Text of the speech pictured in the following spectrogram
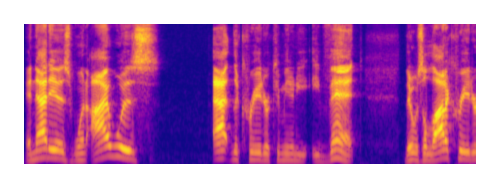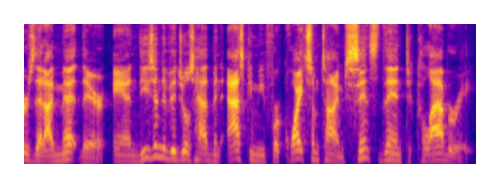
And that is when I was at the creator community event, there was a lot of creators that I met there, and these individuals have been asking me for quite some time since then to collaborate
